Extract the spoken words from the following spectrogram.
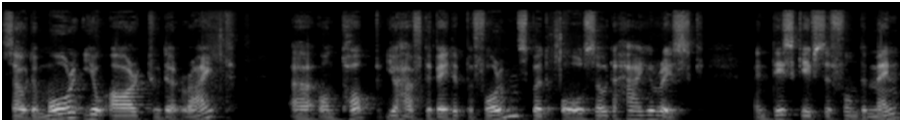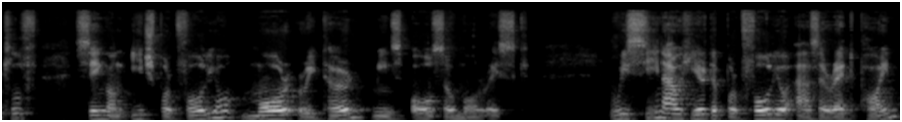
So the more you are to the right, uh, on top, you have the better performance, but also the higher risk. And this gives a fundamental thing on each portfolio. More return means also more risk. We see now here the portfolio as a red point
